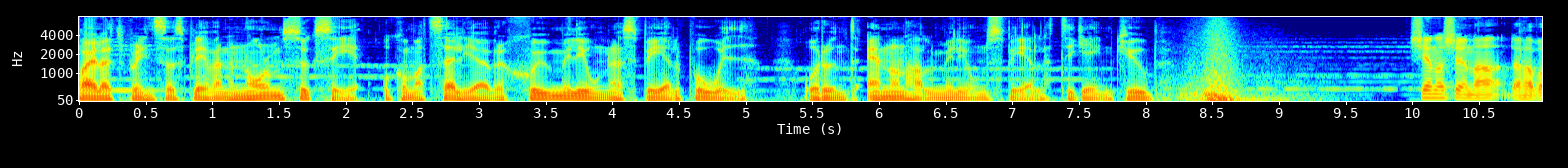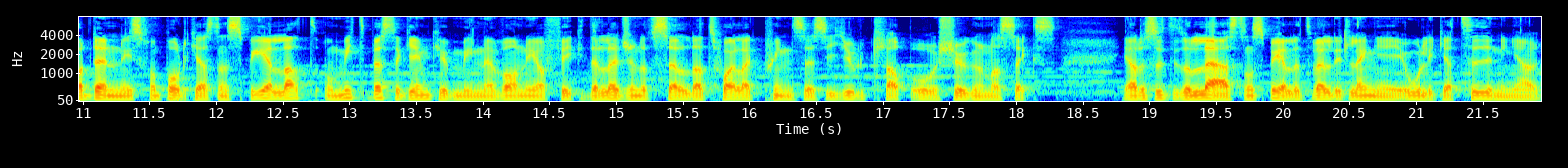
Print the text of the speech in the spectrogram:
Twilight Princess blev en enorm succé och kom att sälja över 7 miljoner spel på Wii och runt en och en halv miljon spel till GameCube. Tjena tjena, det här var Dennis från podcasten Spelat och mitt bästa GameCube-minne var när jag fick The Legend of Zelda Twilight Princess i julklapp år 2006. Jag hade suttit och läst om spelet väldigt länge i olika tidningar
